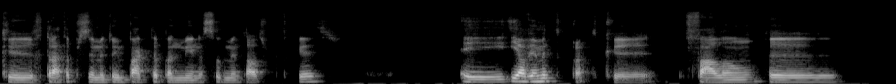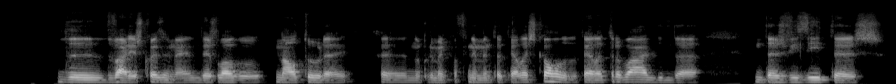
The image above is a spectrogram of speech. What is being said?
que retrata precisamente o impacto da pandemia na saúde mental dos portugueses. E, e obviamente, pronto, que falam uh, de, de, várias coisas, né? desde logo na altura, uh, no primeiro confinamento da telescola, do teletrabalho, da, das visitas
